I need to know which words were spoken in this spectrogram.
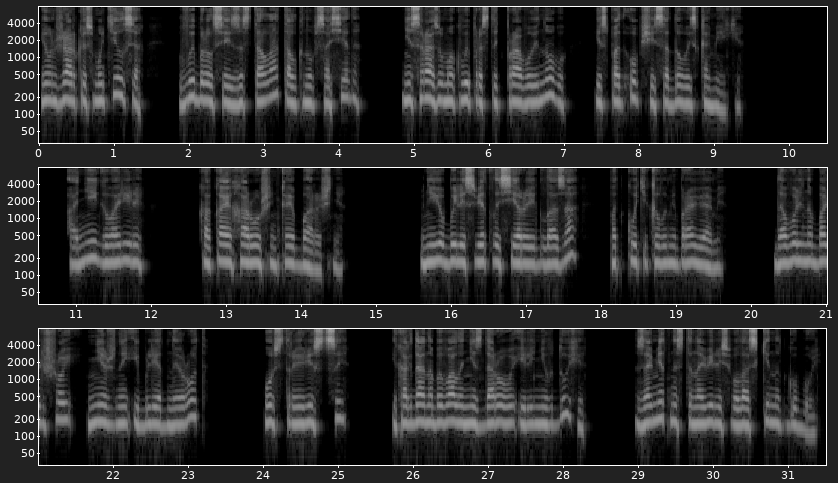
И он жарко смутился, выбрался из-за стола, толкнув соседа, не сразу мог выпростать правую ногу из-под общей садовой скамейки. Они говорили, какая хорошенькая барышня. У нее были светло-серые глаза под котиковыми бровями, довольно большой, нежный и бледный рот, острые резцы, и когда она бывала нездорова или не в духе, заметны становились волоски над губой.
